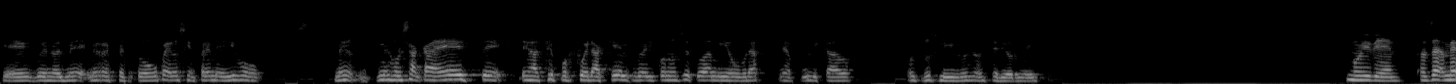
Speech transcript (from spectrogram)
que, bueno, él me, respetó, pero siempre me dijo, mejor saca este, dejaste por fuera aquel, pero él conoce toda mi obra, me ha publicado otros libros anteriormente. Muy bien. O sea, me,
